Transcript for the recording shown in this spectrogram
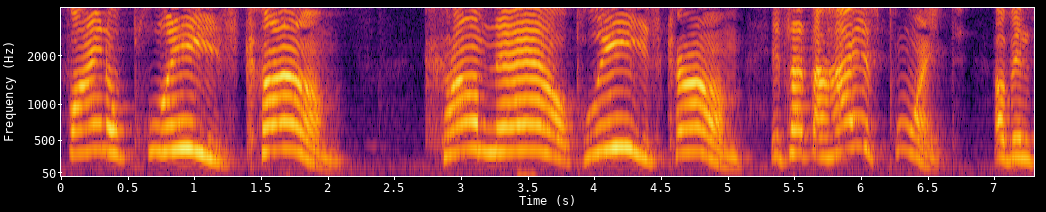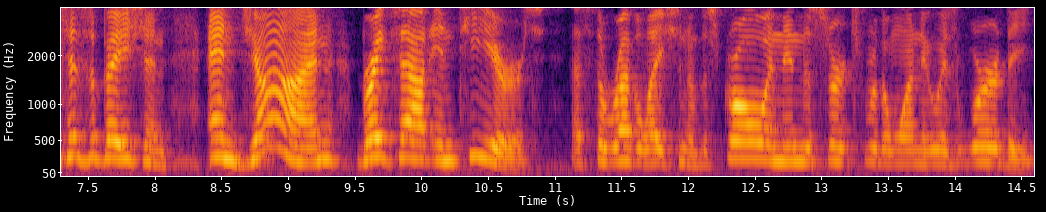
final please come. Come now, please come. It's at the highest point of anticipation. And John breaks out in tears. That's the revelation of the scroll and then the search for the one who is worthy.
